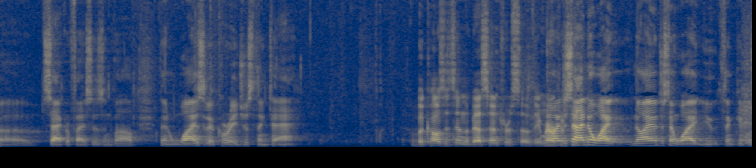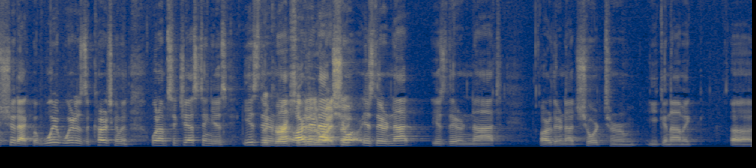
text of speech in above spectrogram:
uh, sacrifices involved, then why is it a courageous thing to act? Because it's in the best interest of the American. No, I understand. People. I know why. No, I understand why you think people should act. But where, where does the courage come in? What I'm suggesting is: is there the not? Are there the not right short? Is there not? Is there not? Are there not short-term economic uh,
